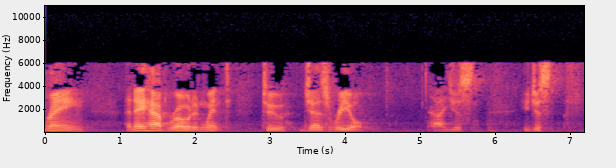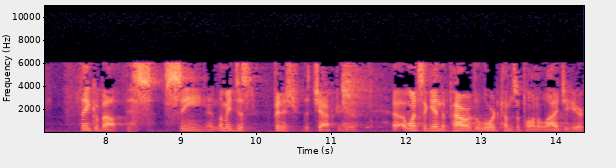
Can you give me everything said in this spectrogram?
rain. And Ahab rode and went to Jezreel. Uh, you just, you just think about this scene. And let me just finish the chapter here. Uh, once again, the power of the Lord comes upon Elijah here.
